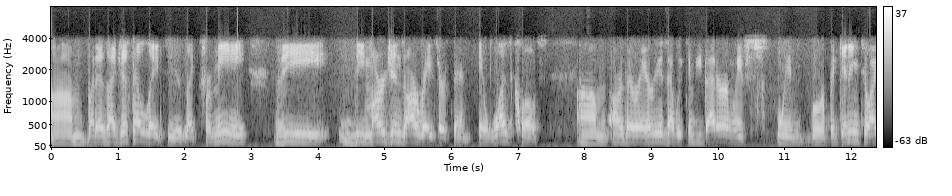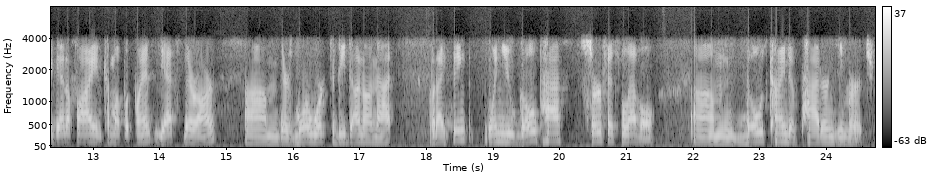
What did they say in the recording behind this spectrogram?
Um, but as I just outlaid to you, like for me, the the margins are razor thin. It was close. Um, are there areas that we can be better, and we've we've we're beginning to identify and come up with plans? Yes, there are. Um, there's more work to be done on that, but I think when you go past surface level, um, those kind of patterns emerge.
